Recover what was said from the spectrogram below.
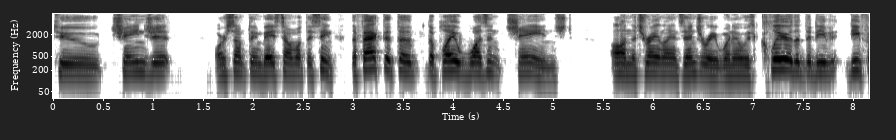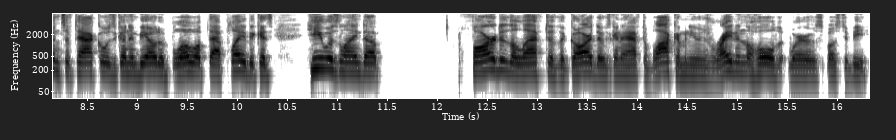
to change it or something based on what they've seen. The fact that the, the play wasn't changed on the Trey Lance injury when it was clear that the de- defensive tackle was going to be able to blow up that play because he was lined up far to the left of the guard that was going to have to block him and he was right in the hole where it was supposed to be.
